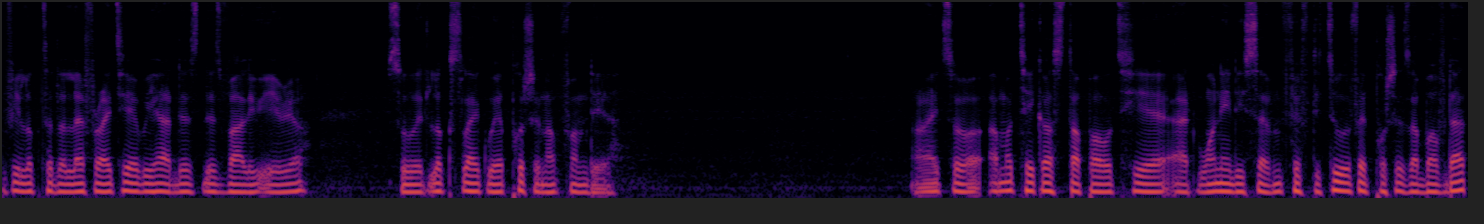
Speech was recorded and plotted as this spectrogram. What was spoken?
If you look to the left right here we had this this value area. So it looks like we're pushing up from there. All right so i'm gonna take a stop out here at 187.52 if it pushes above that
